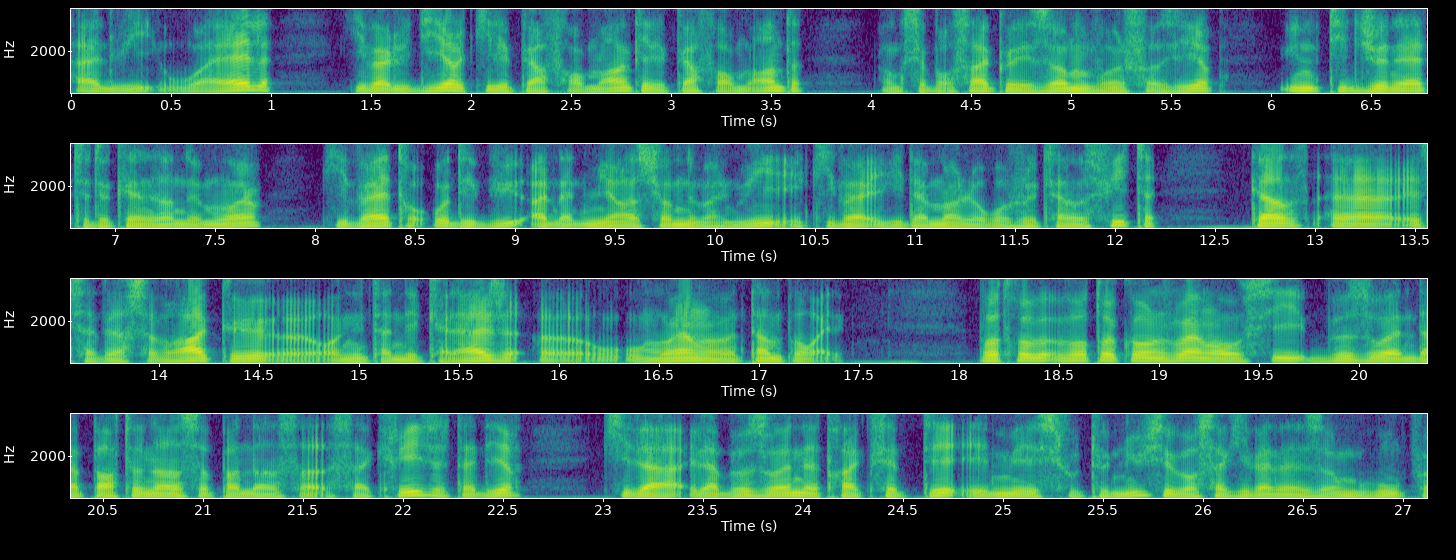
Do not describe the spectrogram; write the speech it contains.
à lui ou à elle, qui va lui dire qu'il est performant, qu'il est performante. Donc c'est pour ça que les hommes vont choisir une petite jeunette de 15 ans de moins qui va être au début en admiration devant lui et qui va évidemment le rejeter ensuite quand euh, il s'apercevra qu'on euh, est en décalage euh, au moins temporel. Votre, conjoint a aussi besoin d'appartenance pendant sa, crise, c'est-à-dire qu'il a, besoin d'être accepté, aimé, soutenu. C'est pour ça qu'il va dans un groupe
